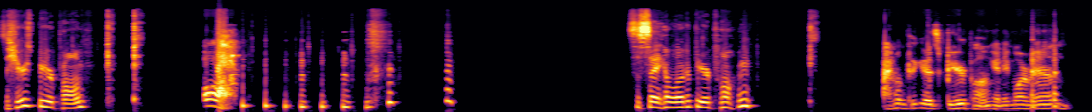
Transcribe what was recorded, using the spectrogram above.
So here's beer pong. Oh, So say hello to beer pong. I don't think it's beer pong anymore, man.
